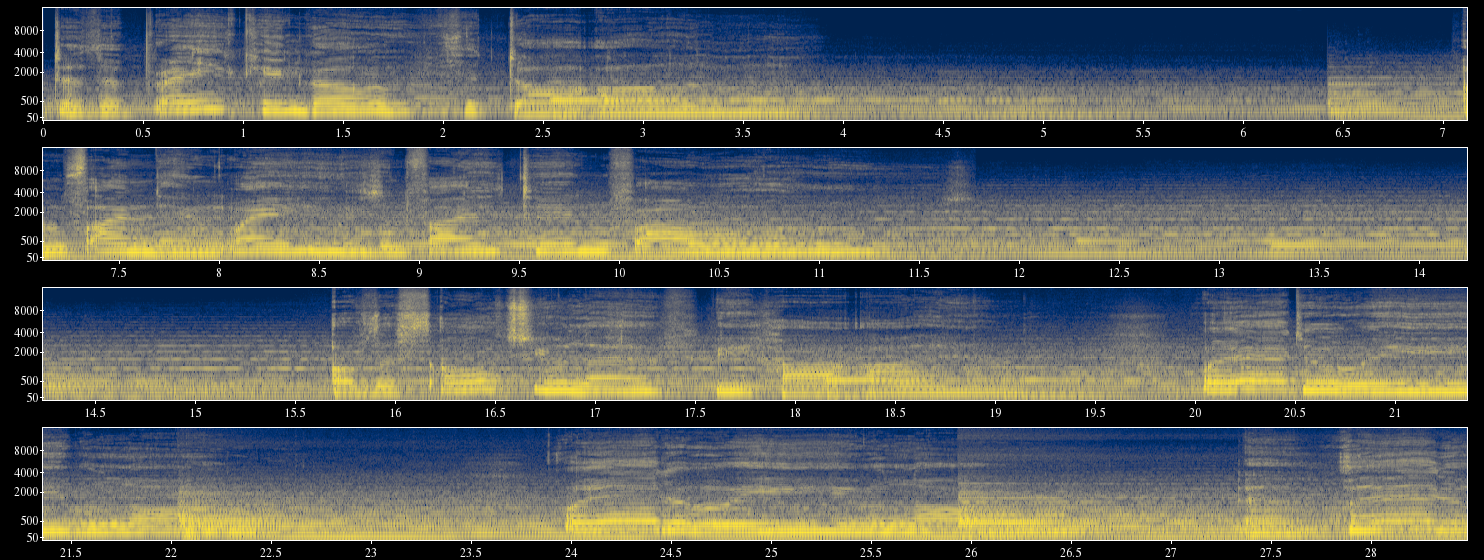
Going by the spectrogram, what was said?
to the breaking of the dawn. I'm finding ways and fighting fouls of the thoughts you left behind. Where do we belong? Where do we belong? Yeah, where do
